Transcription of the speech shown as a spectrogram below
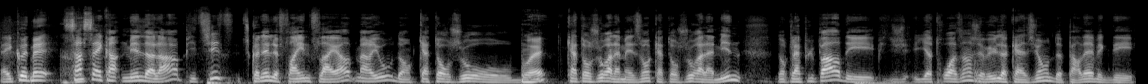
Ben, écoute, 150 000 puis tu sais, tu connais le fly-in, fly-out, Mario, donc 14 jours au Ouais. 14 jours à la maison, 14 jours à la mine. Donc la plupart des... il y a trois ans, j'avais eu l'occasion de parler avec des,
